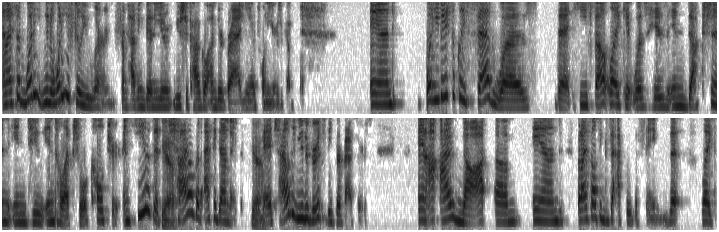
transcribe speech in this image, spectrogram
And I said, "What do you, you know? What do you feel you learned from having been a U, U Chicago undergrad, you know, 20 years ago?" And what he basically said was, that he felt like it was his induction into intellectual culture. And he was a yeah. child of academics, yeah. okay, a child of university professors. And I, I was not. Um, and, but I felt exactly the same that like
